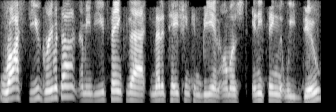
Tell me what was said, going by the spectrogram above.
Ross, do you agree with that? I mean, do you think that meditation can be in almost anything that we do?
